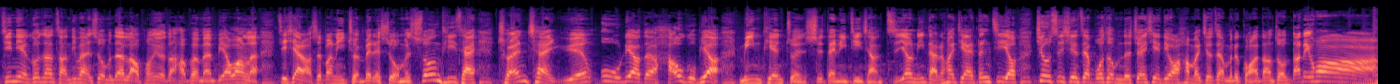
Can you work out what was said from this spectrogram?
今天工厂涨停板是我们的老朋友的好朋友们，不要忘了，接下来老师帮您准备的是我们双题材传产原物料的好股票，明天准时带您进场，只要您打电话进来登记哦，就是现在拨通我们的专线电话号码，就在我们的广告当中打电话。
